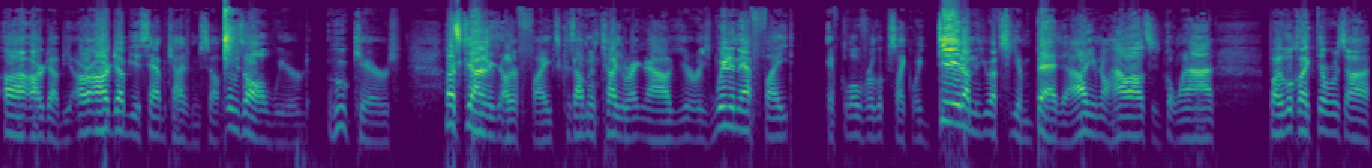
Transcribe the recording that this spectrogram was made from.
uh, RW or RW sabotage himself. It was all weird. Who cares? Let's get on to these other fights because I'm going to tell you right now, Yuri's winning that fight, if Glover looks like he did on the UFC embed. I don't even know how else is going on, but it looked like there was a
